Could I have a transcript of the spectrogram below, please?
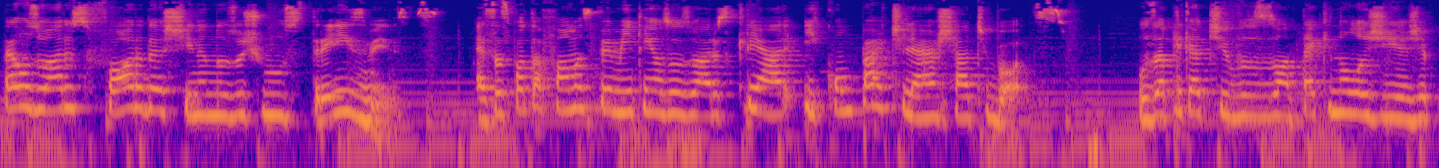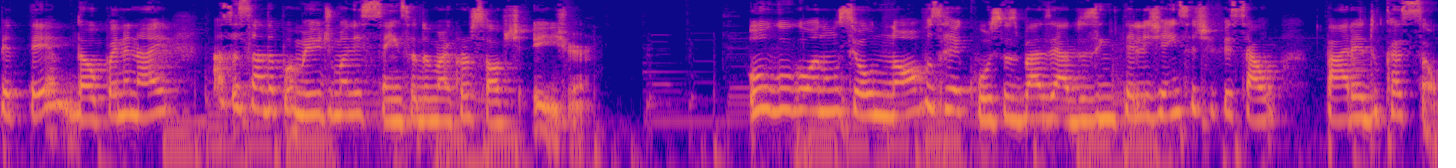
para usuários fora da China nos últimos três meses. Essas plataformas permitem aos usuários criar e compartilhar chatbots. Os aplicativos usam a tecnologia GPT da OpenAI, acessada por meio de uma licença do Microsoft Azure. O Google anunciou novos recursos baseados em inteligência artificial para a educação.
